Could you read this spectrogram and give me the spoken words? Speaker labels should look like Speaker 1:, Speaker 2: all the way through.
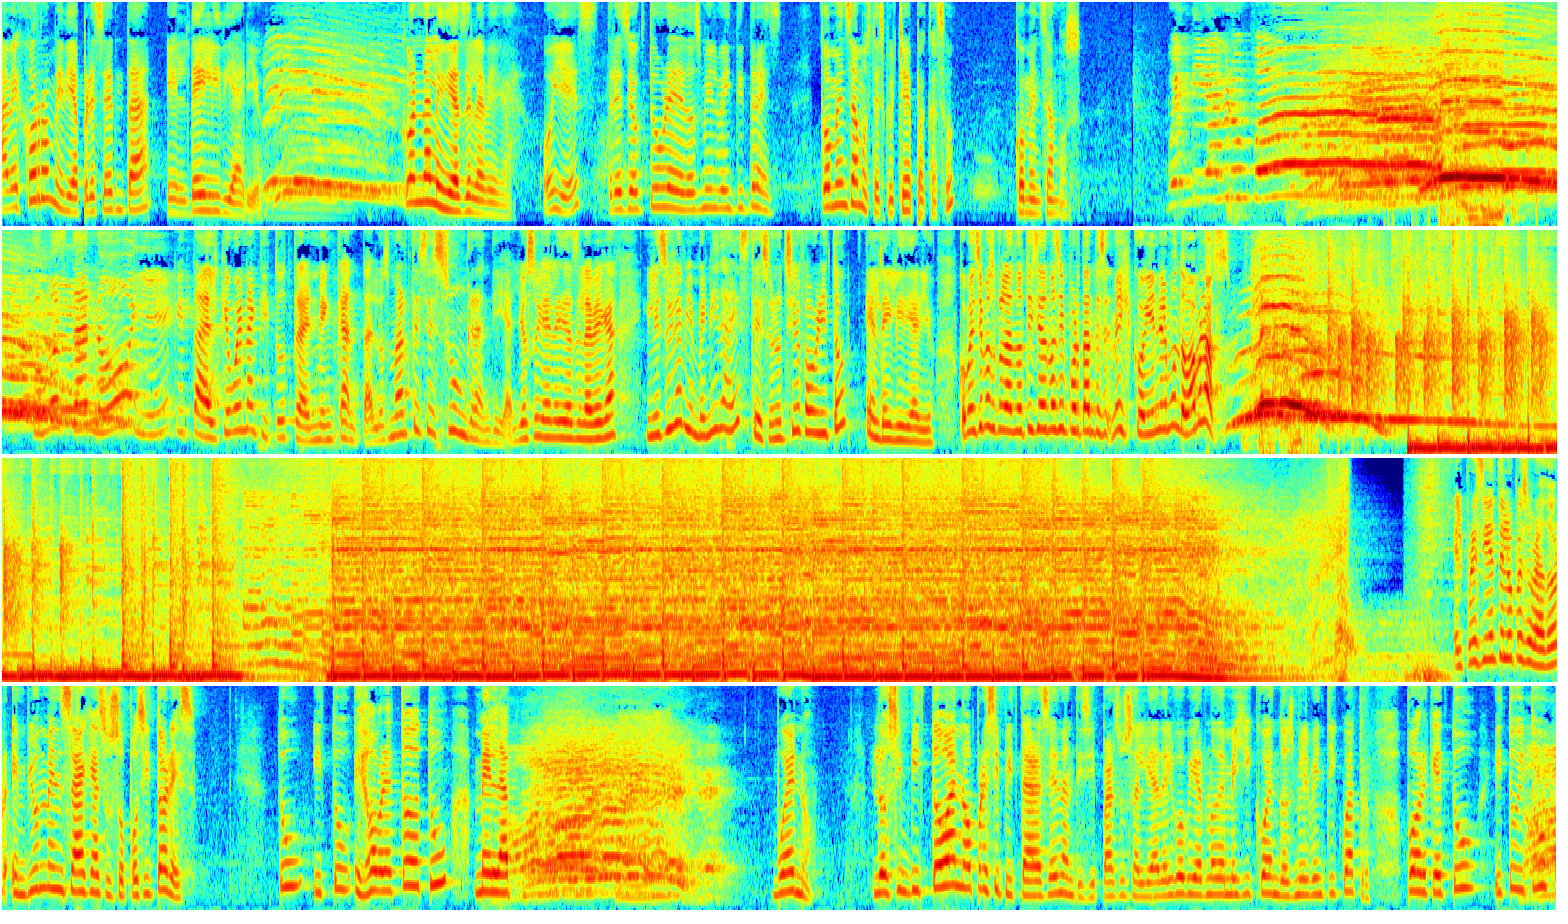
Speaker 1: Abejorro Media presenta el Daily Diario. Con Ale Díaz de la Vega. Hoy es 3 de octubre de 2023. Comenzamos. ¿Te escuché, Pacaso? Comenzamos. ¡Buen día, grupo! ¿Cómo están hoy, eh? ¿Qué tal? Qué buena actitud traen, me encanta. Los martes es un gran día. Yo soy Ale Díaz de la Vega y les doy la bienvenida a este, su noticiero favorito, el Daily Diario. Comencemos con las noticias más importantes en México y en el mundo. ¡Vámonos! Presidente López Obrador envió un mensaje a sus opositores. Tú y tú, y sobre todo tú, me la... Bueno, los invitó a no precipitarse en anticipar su salida del gobierno de México en 2024, porque tú y tú y tú...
